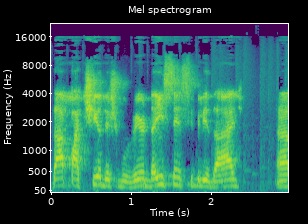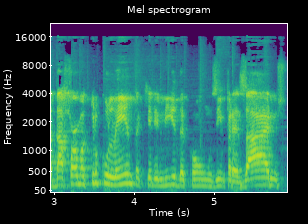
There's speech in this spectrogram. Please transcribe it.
da apatia deste governo, da insensibilidade, ah, da forma truculenta que ele lida com os empresários,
